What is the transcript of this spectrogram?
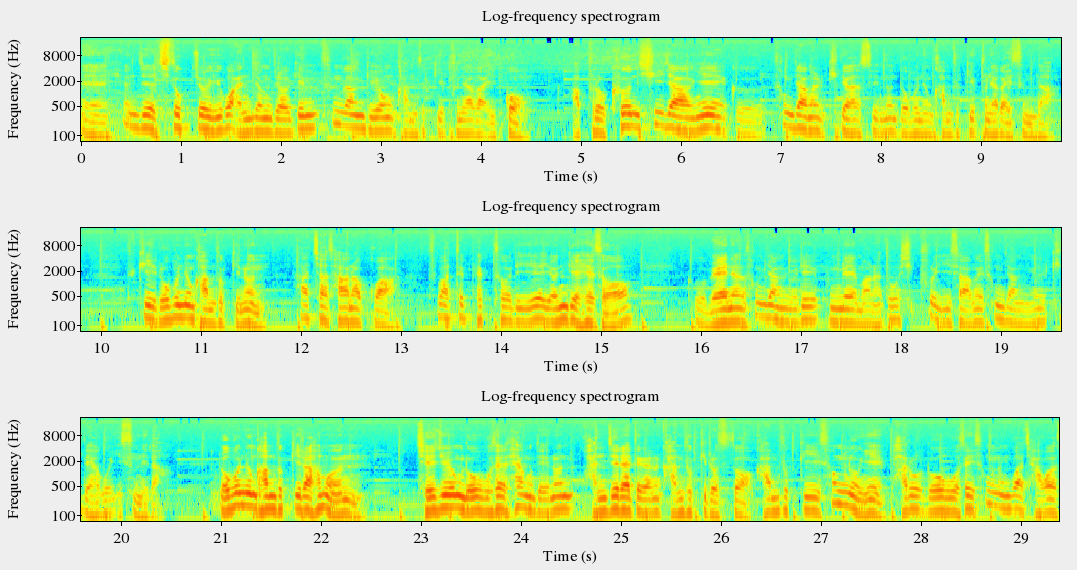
예, 현재 지속적이고 안정적인 승강기용 감속기 분야가 있고 앞으로 큰 시장의 그 성장을 기대할 수 있는 로봇용 감속기 분야가 있습니다. 특히 로봇용 감속기는 4차 산업과 스마트 팩토리에 연계해서 그 매년 성장률이 국내에만 해도 10% 이상의 성장률을 기대하고 있습니다. 로봇용 감속기라 하면 제조용 로봇에 사용되는 관절에 들어가는 감속기로서 감속기 성능이 바로 로봇의 성능과 작업할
